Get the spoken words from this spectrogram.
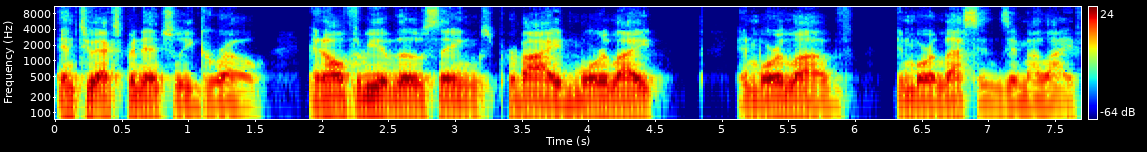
and to exponentially grow. And all three of those things provide more light and more love and more lessons in my life.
